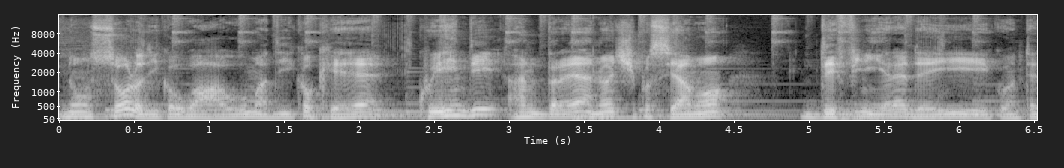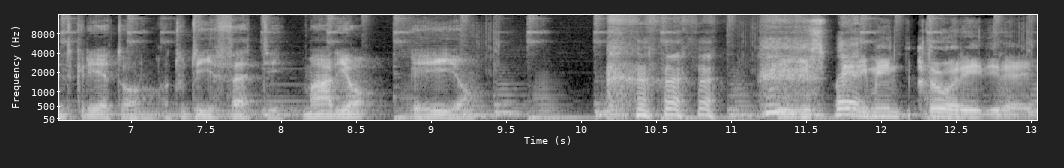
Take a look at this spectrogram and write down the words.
Non solo dico wow, ma dico che quindi Andrea noi ci possiamo definire dei content creator a tutti gli effetti, Mario e io. Degli sperimentatori direi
